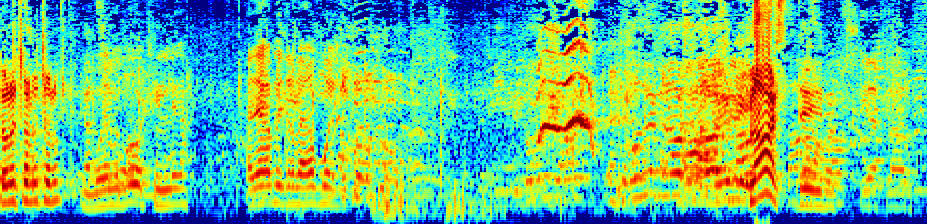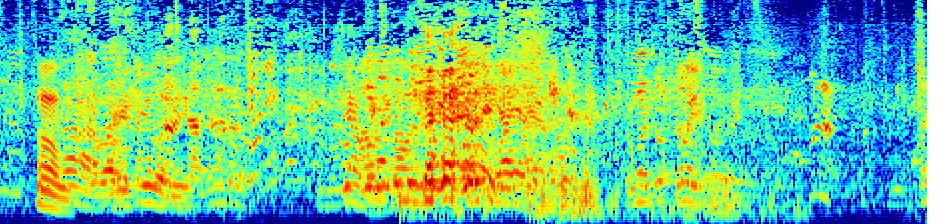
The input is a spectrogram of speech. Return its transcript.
चलो चलो चलो मोबाइल मतलब छीन लेगा अपनी तरफ़ आएगा मोबाइल फ्लावर्स दे ओह No,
